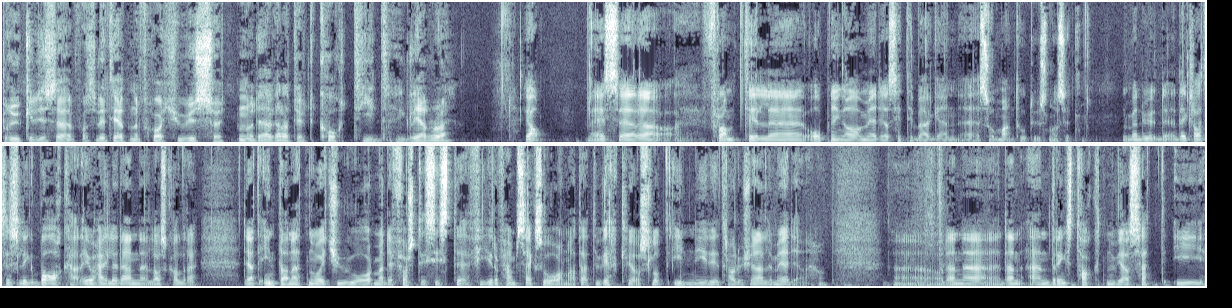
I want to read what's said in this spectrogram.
bruke disse fasilitetene fra 2017, og det er relativt kort tid. Gleder du deg? Ja, jeg ser eh, fram til eh, åpninga av Media City Bergen sommeren 2017. Men det er klart det som ligger bak her, er jo hele den, la oss kalle det, det at internett nå er 20 år, men det er først de siste fire, fem, seks årene at dette virkelig har slått inn i de tradisjonelle mediene. Eh, og den, den endringstakten vi har sett i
